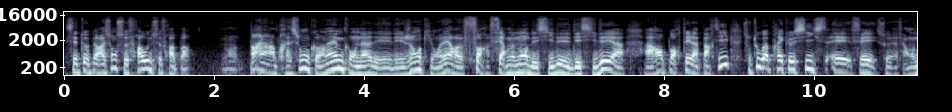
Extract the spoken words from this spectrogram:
cette opération se fera ou ne se fera pas on n'a pas l'impression quand même qu'on a des, des, gens qui ont l'air fort fermement décidés, décidés à, à, remporter la partie, surtout après que Six ait fait, enfin on,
